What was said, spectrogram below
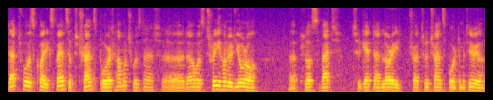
that was quite expensive to transport. How much was that? Uh, that was 300 euro uh, plus VAT to get that lorry tra to transport the material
